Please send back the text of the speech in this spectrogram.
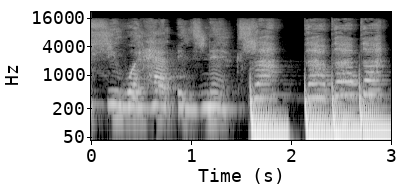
see what happens next. Blah, blah, blah, blah.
